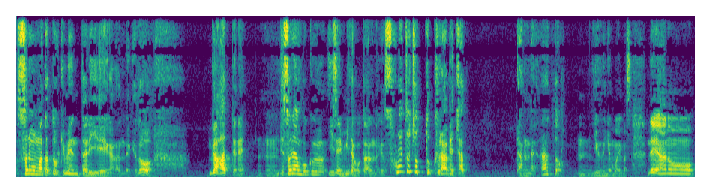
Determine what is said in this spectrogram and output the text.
それもまたドキュメンタリー映画なんだけど、があってね。うん、で、それは僕以前見たことあるんだけど、それとちょっと比べちゃったんだよな、と、いうふうに思います。で、あの、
